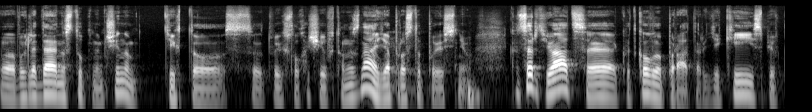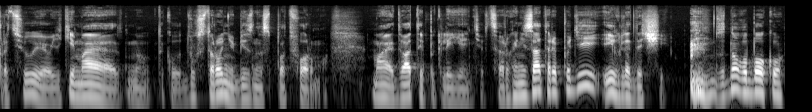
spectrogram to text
виглядає наступним чином. Ті, хто з твоїх слухачів, хто не знає, я просто поясню. Концерт ЮА це квитковий оператор, який співпрацює, який має ну, таку двосторонню бізнес-платформу. Має два типи клієнтів: це організатори подій і глядачі. З одного боку,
